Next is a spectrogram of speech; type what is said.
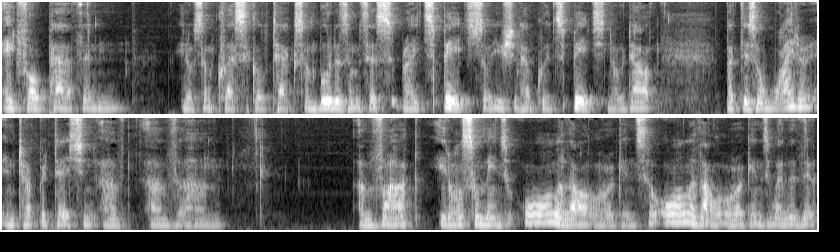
Eightfold Path and you know some classical texts. Some Buddhism it says right speech, so you should have good speech, no doubt. But there's a wider interpretation of of um, vak. It also means all of our organs. So all of our organs, whether the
